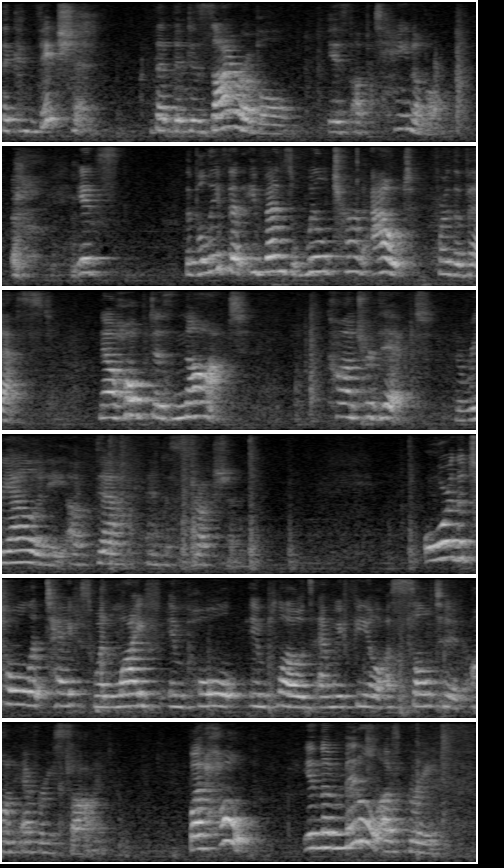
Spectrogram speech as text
the conviction that the desirable is obtainable. It's the belief that events will turn out for the best. Now, hope does not contradict the reality of death and destruction or the toll it takes when life implodes and we feel assaulted on every side. But hope, in the middle of grief,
